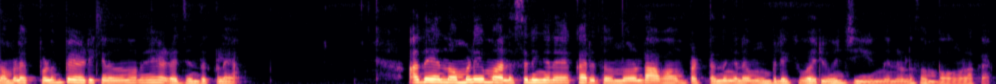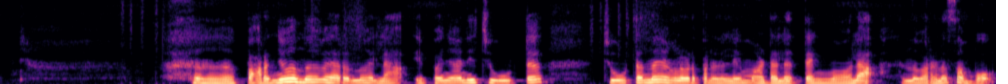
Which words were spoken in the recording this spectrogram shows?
നമ്മളെപ്പോഴും പേടിക്കണമെന്ന് പറഞ്ഞാൽ ഇഴജന്തുക്കളെയാണ് അതെ നമ്മൾ ഈ മനസ്സിലിങ്ങനെ കരുതുന്നതുകൊണ്ടാവാം പെട്ടെന്ന് ഇങ്ങനെ മുമ്പിലേക്ക് വരികയും ചെയ്യും ഇങ്ങനെയുള്ള സംഭവങ്ങളൊക്കെ. പറഞ്ഞു വന്നത് വേറെ ഒന്നുമല്ല ഇപ്പം ഞാൻ ഈ ചൂട്ട് ചൂട്ടെന്ന് ഞങ്ങളിവിടെ പറഞ്ഞ അല്ലെങ്കിൽ മടൽ തെങ്ങോല എന്ന് പറയുന്ന സംഭവം.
